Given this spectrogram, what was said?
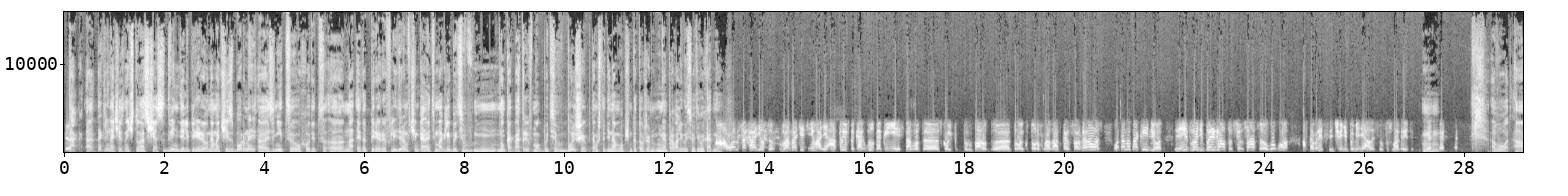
Так, а, так или иначе, значит, у нас сейчас две недели перерыва на матчи сборной. А, «Зенит» уходит а, на этот перерыв лидером в чемпионате. Могли быть, ну, как бы отрыв мог быть больше, потому что «Динамо», в общем-то, тоже провалилась в эти выходные. А он сохранился. Вы обратите внимание, отрыв-то как был, так и есть. Там вот э, сколько, пару-тройку э, туров назад как сформировалось, вот оно так и идет. «Зенит» вроде проиграл, тут сенсация, ого-го, а в таблице ничего не поменялось, вы посмотрите. Вот. А,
